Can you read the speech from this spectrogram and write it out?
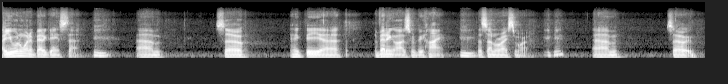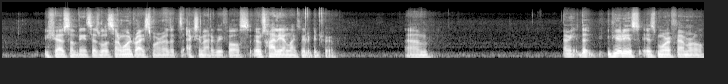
Uh, you wouldn't want to bet against that. Um, so I think the, uh, the betting odds would be high. The sun will rise tomorrow. Um, so if you have something that says, well, the sun won't rise tomorrow, that's axiomatically false. It was highly unlikely to be true. Um, I mean, the beauty is, is more ephemeral.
